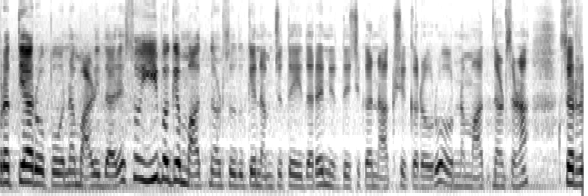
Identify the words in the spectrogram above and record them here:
ಪ್ರತ್ಯಾರೋಪವನ್ನು ಮಾಡಿದ್ದಾರೆ. ಸೊ ಈ ಬಗ್ಗೆ ಮಾತನಾಡಿಸೋದಕ್ಕೆ ನಮ್ಮ ಜೊತೆ ಇದ್ದಾರೆ ನಿರ್ದೇಶಕ ನಾಗಶೇಖರ್ ಅವರು. ಅವ್ರನ್ನ ಮಾತನಾಡ್ಸೋಣ. ಸರ್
